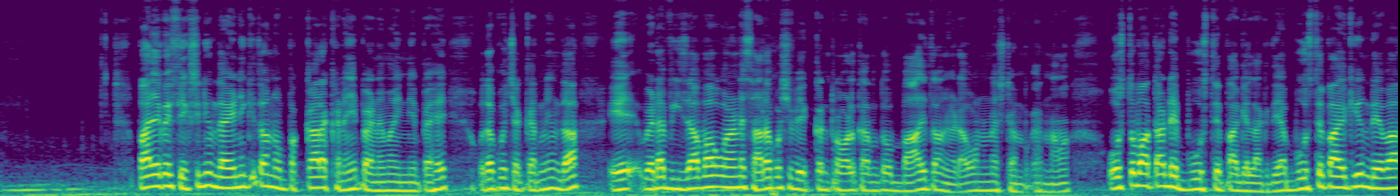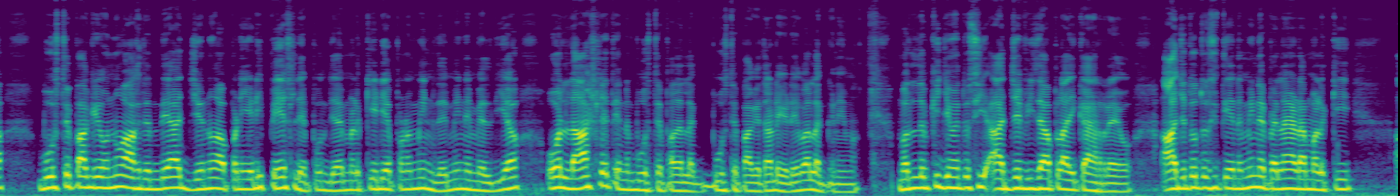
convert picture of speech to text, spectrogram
ਪਰ ਇਹ ਕੋਈ ਫਿਕਸ ਨਹੀਂ ਹੁੰਦਾ, ਇਹ ਨਹੀਂ ਕਿ ਤੁਹਾਨੂੰ ਪੱਕਾ ਰੱਖਣਾ ਹੀ ਪੈਣਾ ਵਾ ਇੰਨੇ ਪੈਸੇ, ਉਹਦਾ ਕੋਈ ਚੱਕਰ ਨਹੀਂ ਹੁੰਦਾ। ਇਹ ਜਿਹੜਾ ਵੀਜ਼ਾ ਵਾ ਉਹਨਾਂ ਨੇ ਸਾਰਾ ਕੁਝ ਵੇਖ ਕੰਟਰੋਲ ਕਰਨ ਤੋਂ ਬਾਅਦ ਹੀ ਤੁਹਾਨੂੰ ਜਿਹੜਾ ਉਹਨਾਂ ਨੇ ਸਟੈਂਪ ਕਰਨਾ ਵਾ। ਉਸ ਤੋਂ ਬਾਅਦ ਤੁਹਾਡੇ ਬੂਸ ਤੇ ਪਾਗੇ ਲੱਗਦੇ ਆ। ਬੂਸ ਤੇ ਪਾਗੇ ਕੀ ਹੁੰਦੇ ਵਾ? ਬੂਸ ਤੇ ਪਾਗੇ ਉਹਨੂੰ ਆਖ ਦਿੰਦੇ ਆ, ਜਿਹਨੂੰ ਆਪਣੀ ਜਿਹੜੀ ਪੇ ਸਲਿੱਪ ਹੁੰਦੀ ਆ, ਮਤਲਬ ਕਿ ਜਿਹੜੀ ਆਪਾਂ ਨੂੰ ਮਹੀਨੇ ਦੇ ਮਹੀਨੇ ਮਿਲਦੀ ਆ, ਉਹ ਲਾਸਟ ਲਈ ਤਿੰਨ ਬੂਸ ਤੇ ਪਾਗੇ ਲੱਗ ਬੂਸ ਤੇ ਪਾਗੇ ਤੁਹਾਡੇ ਜਿਹੜੇ ਵਾ ਲੱਗਣੇ ਵਾ। ਮਤਲਬ ਕਿ ਜਿਵੇਂ ਤੁਸੀਂ ਅੱਜ ਵੀਜ਼ਾ ਅਪਲਾਈ ਕਰ ਰਹੇ ਹੋ, ਅੱਜ ਤੋਂ ਤੁਸੀਂ 3 ਮਹੀਨੇ ਪਹਿਲਾਂ ਜਿਹੜਾ ਮਤਲਬ ਕਿ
